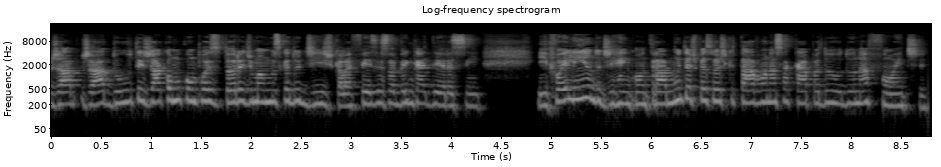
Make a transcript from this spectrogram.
já, já adulta e já como compositora de uma música do disco. Ela fez essa brincadeira, assim. E foi lindo de reencontrar muitas pessoas que estavam nessa capa do, do Na Fonte.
